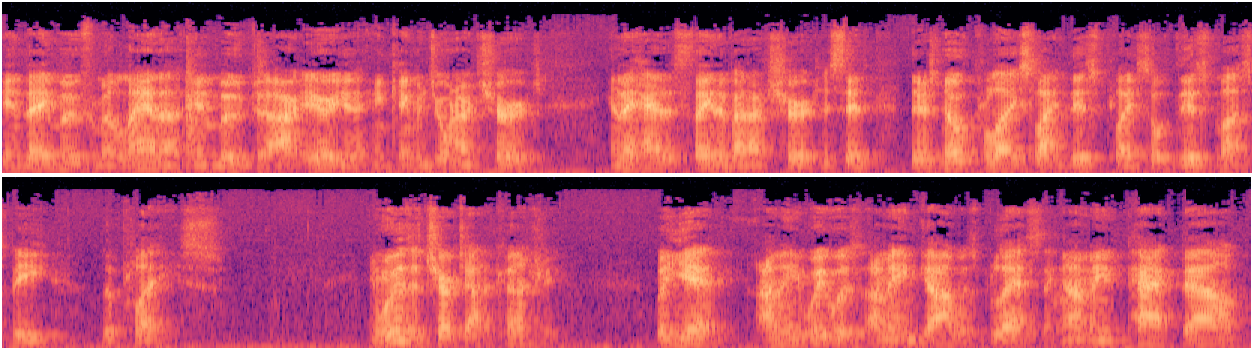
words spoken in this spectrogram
And they moved from Atlanta and moved to our area and came and joined our church. And they had a saying about our church. It said, "There's no place like this place, so this must be the place." And we was a church out in the country, but yet, I mean, we was, I mean, God was blessing. I mean, packed out,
